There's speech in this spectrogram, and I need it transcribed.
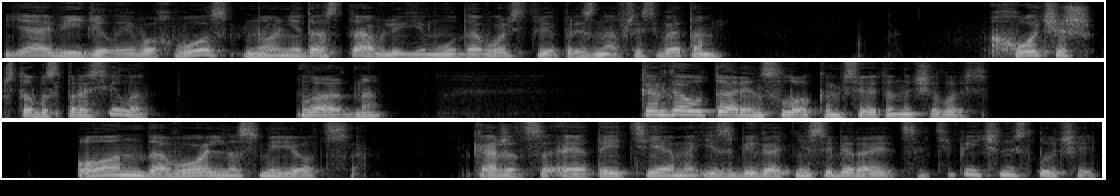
Я видела его хвост, но не доставлю ему удовольствия, признавшись в этом. «Хочешь, чтобы спросила?» «Ладно». Когда у Тарин с Локом все это началось? Он довольно смеется. Кажется, этой темы избегать не собирается. Типичный случай.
